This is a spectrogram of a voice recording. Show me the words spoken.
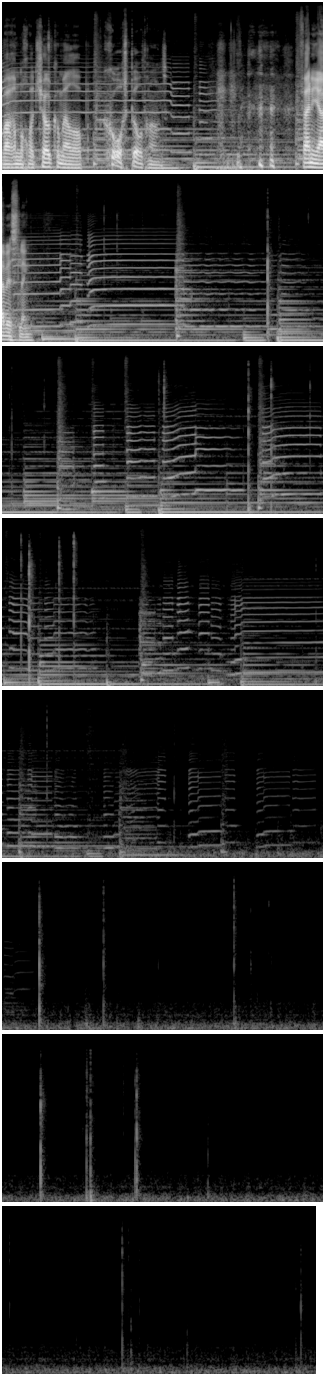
Warm nog wat chocomel op. Goor spul trouwens. Fijne jaarwisseling.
